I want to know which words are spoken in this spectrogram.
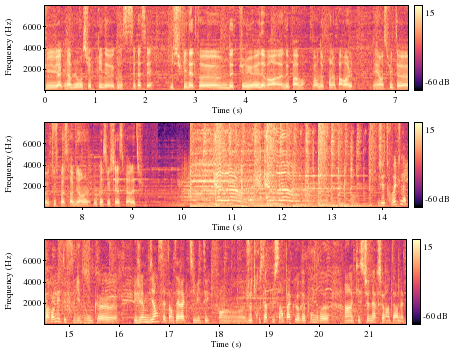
Je suis agréablement surpris de comment ça s'est passé. Il suffit d'être euh, curieux, de ne pas avoir peur de prendre la parole et ensuite tout se passera bien, aucun souci à se faire là-dessus. J'ai trouvé que la parole était fluide, donc euh, et j'aime bien cette interactivité. Enfin, je trouve ça plus sympa que répondre à un questionnaire sur Internet.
